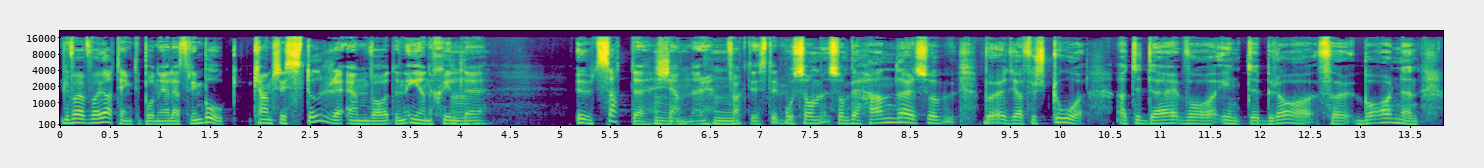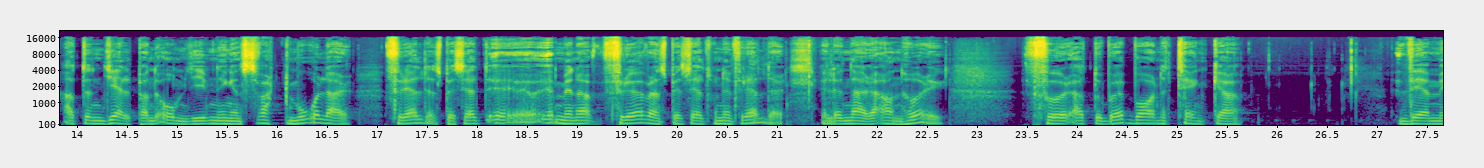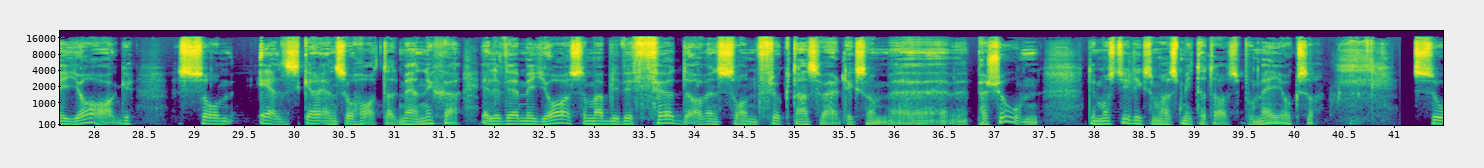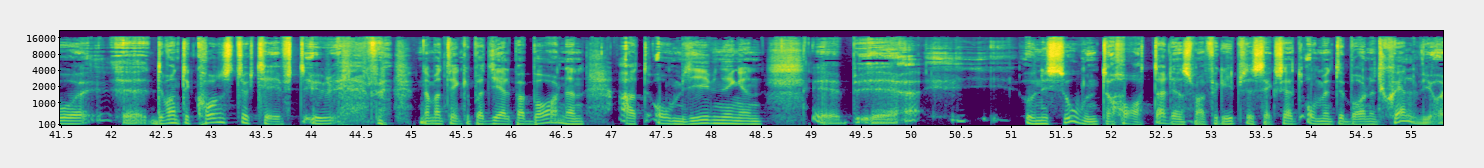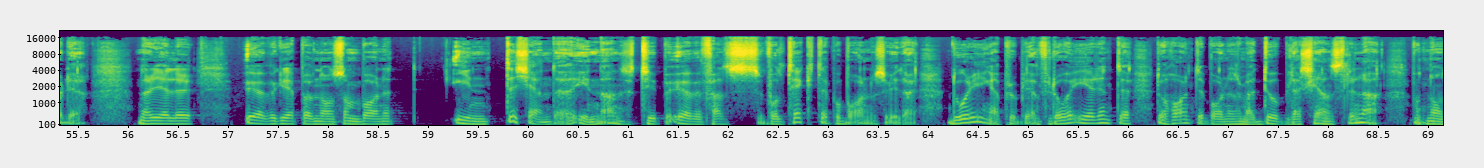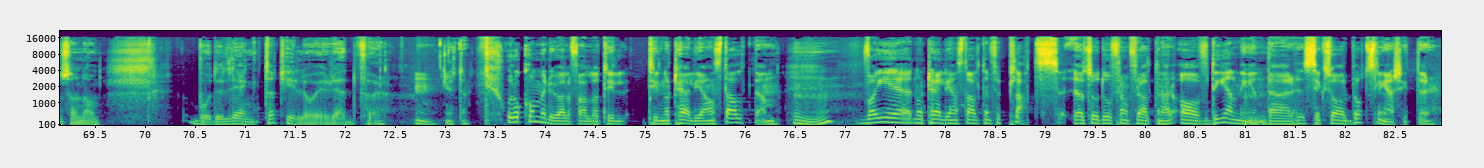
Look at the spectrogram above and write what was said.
det var vad jag tänkte på när jag läste din bok, kanske är större än vad den enskilde mm. utsatte mm. känner mm. faktiskt. Och som, som behandlare så började jag förstå att det där var inte bra för barnen. Att den hjälpande omgivningen svartmålar föräldern, speciellt, eh, jag menar förövaren, speciellt om det är en förälder eller en nära anhörig. För att då börjar barnet tänka, vem är jag som älskar en så hatad människa? Eller vem är jag som har blivit född av en sån fruktansvärd liksom, eh, person? Det måste ju liksom ha smittat av sig på mig också. Så eh, det var inte konstruktivt ur, när man tänker på att hjälpa barnen att omgivningen eh, eh, unisont hatar den som har förgripit sig sexuellt om inte barnet själv gör det. När det gäller övergrepp av någon som barnet inte kände innan, typ överfallsvåldtäkter på barn och så vidare, då är det inga problem. För då, är det inte, då har inte barnen de här dubbla känslorna mot någon som de både längtar till och är rädd för. Mm, just det. Och då kommer du i alla fall till, till Norrtäljeanstalten. Mm. Vad är Norrtäljeanstalten för plats? Alltså då framförallt den här avdelningen mm. där sexualbrottslingar sitter.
